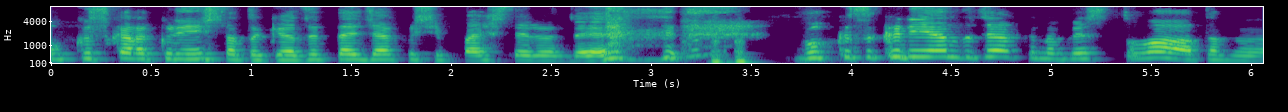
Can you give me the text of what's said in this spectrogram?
ボボックスからクリーンした時は絶対ジャーク失敗してるんで、ボックスクリーンジャークのベストは多分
